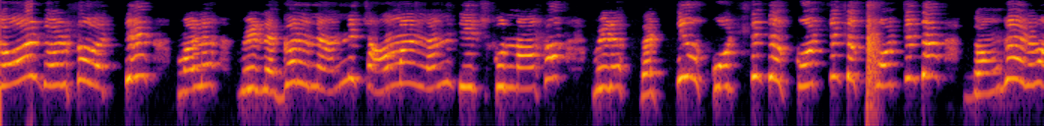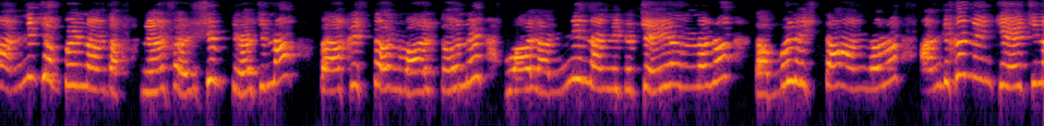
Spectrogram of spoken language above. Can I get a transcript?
డోర్ దొరకబట్టి మళ్ళీ వీడి దగ్గర ఉన్న అన్ని సామాన్లన్నీ తీసుకున్నాక వీడు గట్టిగా కొట్టితే కొట్టితే కొట్టితే దొంగ అన్ని చెప్పిండంట నేను ఫ్రెండ్షిప్ చేసిన పాకిస్తాన్ వాళ్ళతోనే వాళ్ళన్ని నన్ను ఇట్లా చేయన్నారు డబ్బులు ఇస్తా అన్నారు. అందుకే నేను చేసిన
